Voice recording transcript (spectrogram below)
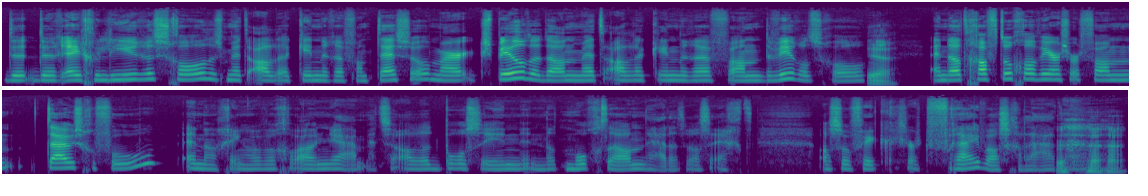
de, de reguliere school, dus met alle kinderen van Texel. Maar ik speelde dan met alle kinderen van de wereldschool. En dat gaf toch wel weer een soort van thuisgevoel. En dan gingen we gewoon ja, met z'n allen het bos in. En dat mocht dan. Ja, dat was echt alsof ik een soort vrij was gelaten.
